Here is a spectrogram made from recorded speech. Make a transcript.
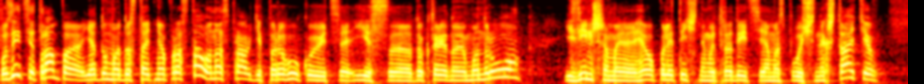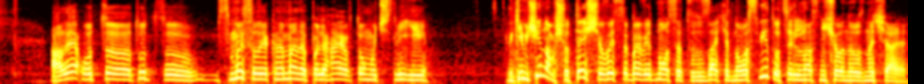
позиція Трампа, я думаю, достатньо проста. Вона справді перегукується із е, доктриною Монро, і з іншими геополітичними традиціями Сполучених Штатів. Але от е, тут е, смисл, як на мене, полягає в тому числі і таким чином, що те, що ви себе відносите до західного світу, це для нас нічого не означає.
